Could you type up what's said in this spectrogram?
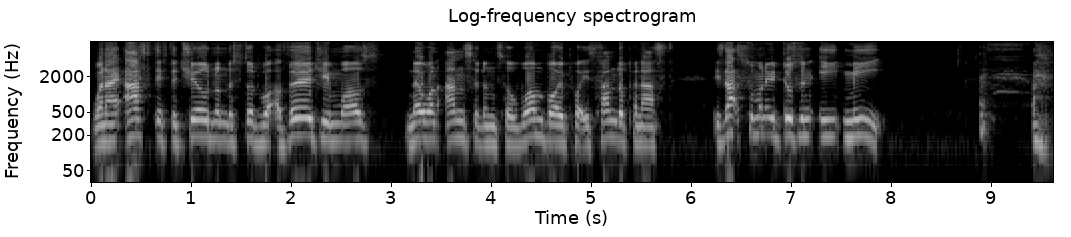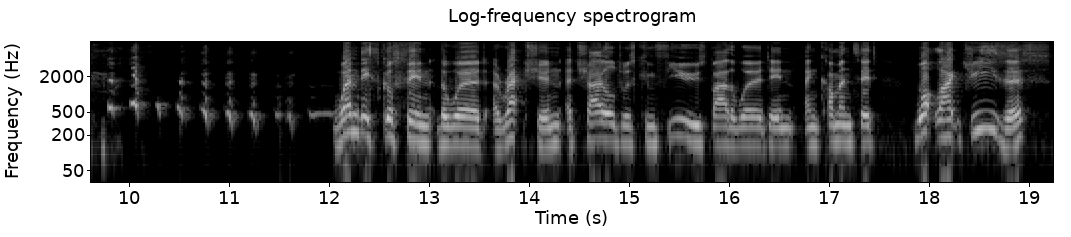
when I asked if the children understood what a virgin was, no one answered until one boy put his hand up and asked, Is that someone who doesn't eat meat? when discussing the word erection, a child was confused by the wording and commented, What, like Jesus?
